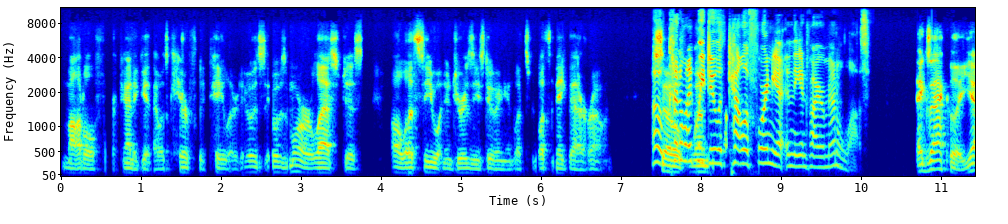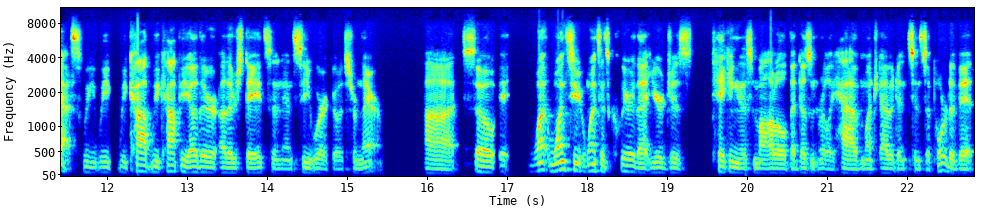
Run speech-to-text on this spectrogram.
model for Connecticut that was carefully tailored. It was it was more or less just oh let's see what New Jersey is doing and let's let's make that our own. Oh, so kind of like when, we do with California and the environmental laws. Exactly. Yes, we we we copy we copy other other states and, and see where it goes from there. Uh, so it, once you once it's clear that you're just taking this model that doesn't really have much evidence in support of it,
